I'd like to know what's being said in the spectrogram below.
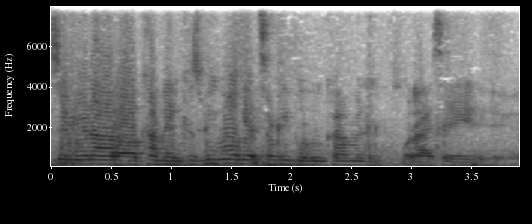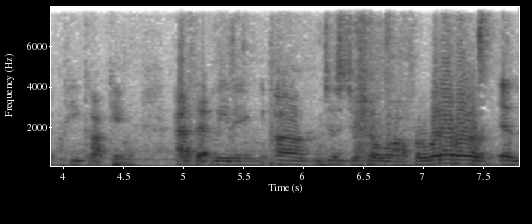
So you're not all coming, because we will get some people who come and, what I say, uh, peacocking at that meeting, um, just to show off or whatever, and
